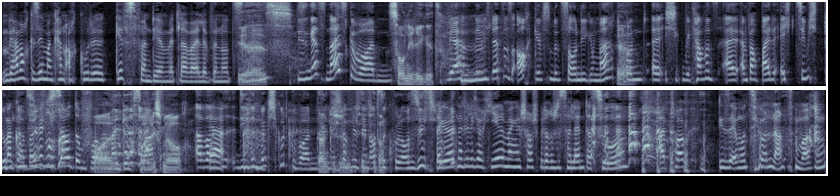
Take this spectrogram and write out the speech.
Wir haben auch gesehen, man kann auch gute GIFs von dir mittlerweile benutzen. Yes. Die sind ganz nice geworden. Sony Riget. Wir haben nämlich letztens auch GIFs mit Sony gemacht Ja. und äh, ich, wir kamen uns äh, einfach beide echt ziemlich dumm Man kommt sich wirklich vor. saudumm vor, wenn man GIFs voll macht. ich mir auch. Aber Ja. die sind wirklich gut geworden. Daniel. ich Dankeschön, hoffe, wir sehen auch so cool aus. wie Da gehört natürlich auch jede Menge schauspielerisches Talent dazu, ad hoc diese Emotionen nachzumachen.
